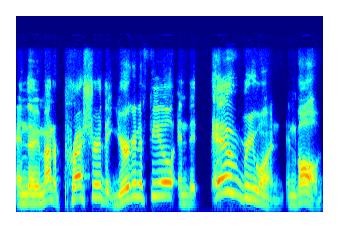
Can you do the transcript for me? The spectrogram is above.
and the amount of pressure that you're going to feel and that everyone involved,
